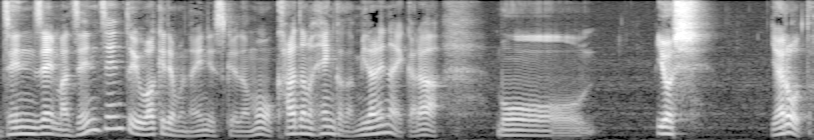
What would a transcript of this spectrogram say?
全然、まあ、全然というわけでもないんですけれども体の変化が見られないからもうよしやろうと。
